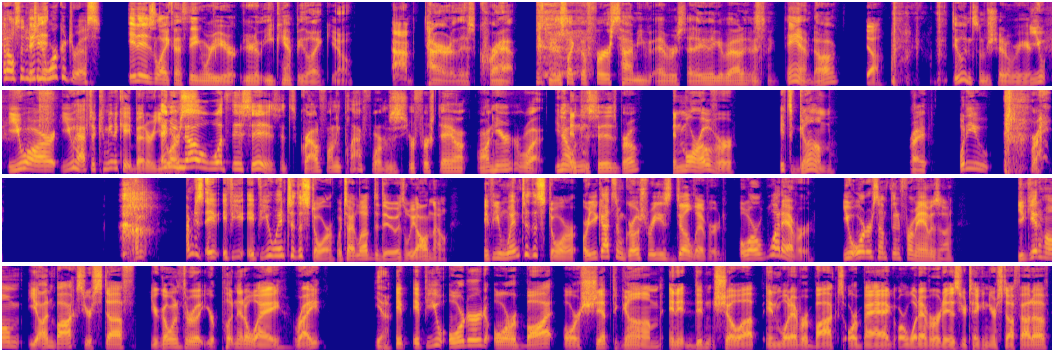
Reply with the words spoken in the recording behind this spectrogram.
And I'll send it, It to your work address. It is like a thing where you're you're you can't be like you know I'm tired of this crap. It's like the first time you've ever said anything about it, and it's like, damn, dog. Yeah. Doing some shit over here. You you are you have to communicate better. You and are you s- know what this is. It's a crowdfunding platform. Is this your first day on, on here or what? You know And- what this is, bro? and moreover, it's gum. Right. What do you right. I'm I'm just if, you if you went to the store, which I love to do, as we all know, if you went to the store or you got some groceries delivered or whatever, you order something from Amazon. You get home, you unbox your stuff, you're going through it, you're putting it away, right? Yeah. If if you ordered or bought or shipped gum and it didn't show up in whatever box or bag or whatever it is you're taking your stuff out of,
